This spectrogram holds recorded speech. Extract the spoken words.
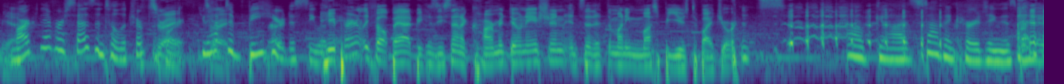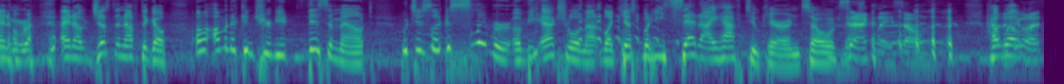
Yeah. Mark never says until the trip That's report. right. You That's have right. to be here to see what He they apparently felt bad because he sent a karma donation and said that the money must be used to buy Jordans. are. Oh God! Stop encouraging this behavior. I know, right? I know, just enough to go. I'm, I'm going to contribute this amount, which is like a sliver of the actual amount. Like, yes, but he said I have to, Karen. So Exactly. So how well? do it.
